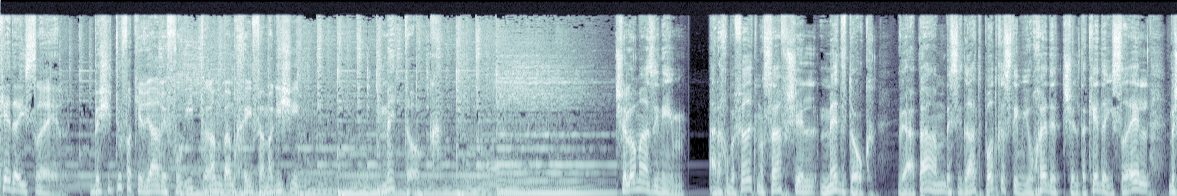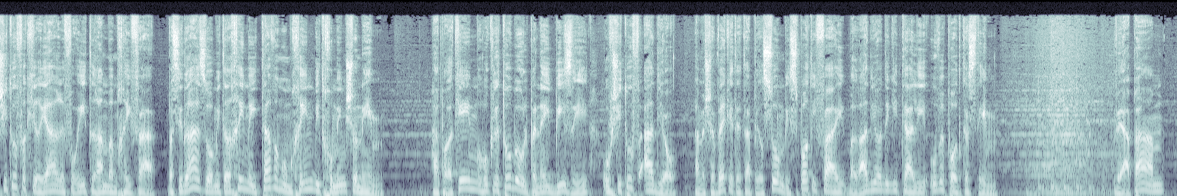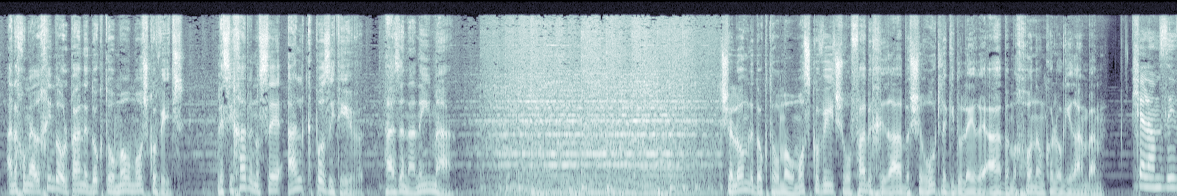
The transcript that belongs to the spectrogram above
תקדע ישראל, בשיתוף הקריה הרפואית רמב"ם חיפה מגישים. מתוק. שלום מאזינים, אנחנו בפרק נוסף של מדטוק, והפעם בסדרת פודקאסטים מיוחדת של תקדע ישראל בשיתוף הקריה הרפואית רמב"ם חיפה. בסדרה הזו מתארחים מיטב המומחים בתחומים שונים. הפרקים הוקלטו באולפני ביזי ובשיתוף אדיו, המשווקת את הפרסום בספוטיפיי, ברדיו הדיגיטלי ובפודקאסטים. והפעם אנחנו מארחים באולפן את דוקטור מור מושקוביץ לשיחה בנושא אלק פוזיטיב, האזנה נעימה. שלום לדוקטור מור מוסקוביץ', רופאה בכירה בשירות לגידולי ריאה במכון האונקולוגי רמב"ם. שלום זיו.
